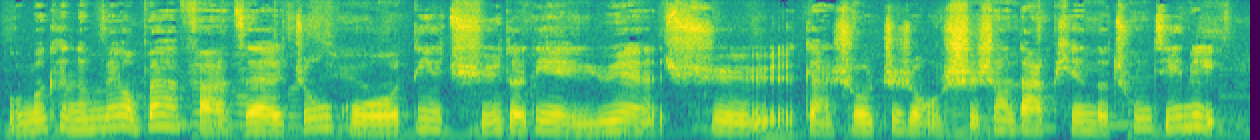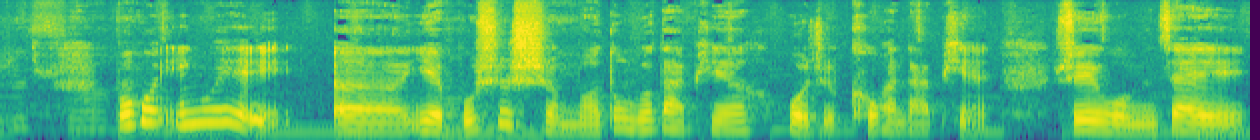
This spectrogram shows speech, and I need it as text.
我们可能没有办法在中国地区的电影院去感受这种时尚大片的冲击力。不过，因为呃也不是什么动作大片或者科幻大片，所以我们在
